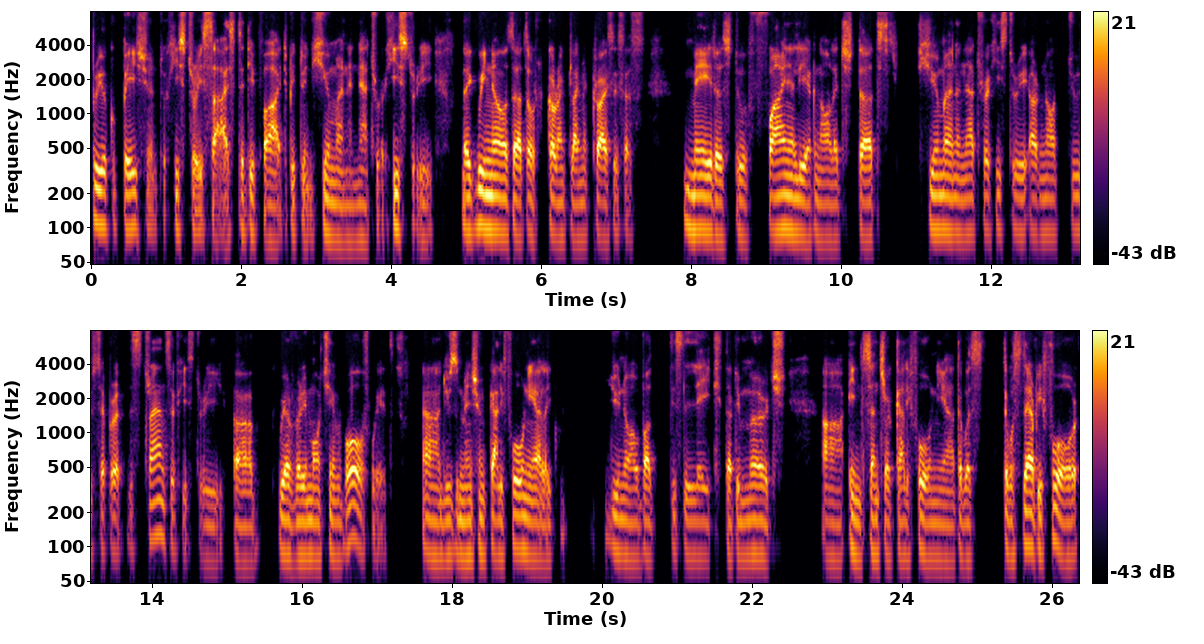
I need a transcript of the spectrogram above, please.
preoccupation to historicize the divide between human and natural history. Like we know that our current climate crisis has made us to finally acknowledge that human and natural history are not two separate strands of history uh, we are very much involved with. Uh, you just mentioned California, like you know about this lake that emerged uh, in Central California that was that was there before,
